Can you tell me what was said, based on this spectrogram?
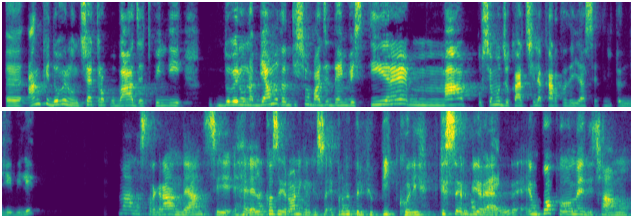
eh, anche dove non c'è troppo budget, quindi dove non abbiamo tantissimo budget da investire, ma possiamo giocarci la carta degli asset intangibili? Ma la stragrande, anzi, eh, la cosa ironica è che so- è proprio per i più piccoli che servirebbe. È un po' come, diciamo,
